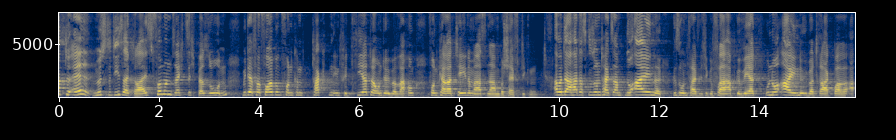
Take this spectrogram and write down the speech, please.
Aktuell müsste dieser Kreis 65 Personen mit der Verfolgung von Kontakten Infizierter und der Überwachung von Quarantänemaßnahmen beschäftigen. Aber da hat das Gesundheitsamt nur eine gesundheitliche Gefahr abgewehrt und nur eine übertragbare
